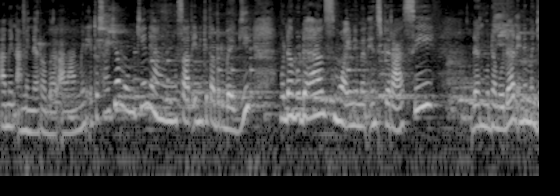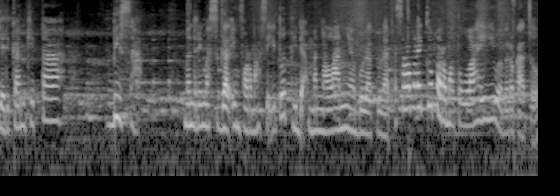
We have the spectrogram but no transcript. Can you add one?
Amin amin ya robbal alamin. Itu saja mungkin yang saat ini kita berbagi. Mudah-mudahan semua ini menginspirasi dan mudah-mudahan ini menjadikan kita bisa menerima segala informasi itu tidak menelannya bulat-bulat. Assalamualaikum warahmatullahi wabarakatuh.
